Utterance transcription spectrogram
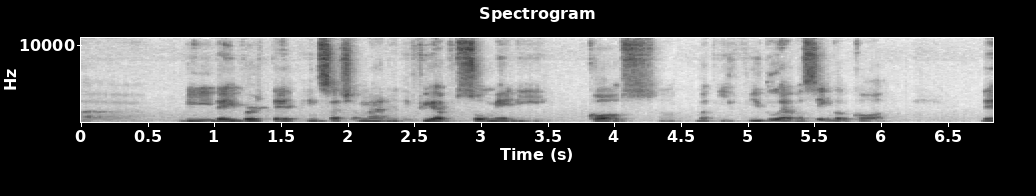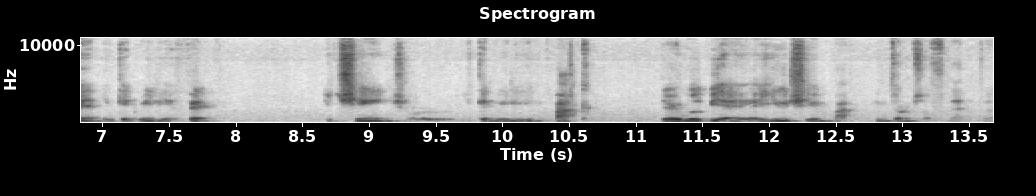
uh, be diverted in such a manner if you have so many calls. But if you do have a single call, then you can really affect a change or you can really impact. There will be a, a huge impact in terms of that. Uh,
